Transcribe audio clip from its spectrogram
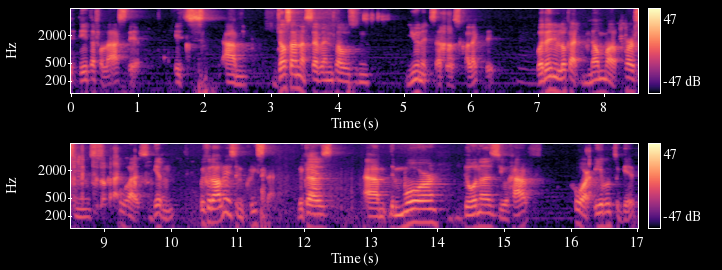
the, data for last year, it's um, just under 7,000 units that was collected. But then you look at number of persons who has given, we could always increase that because um, the more donors you have who are able to give,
